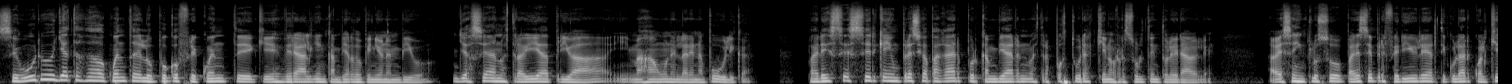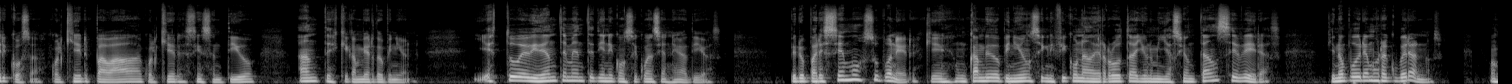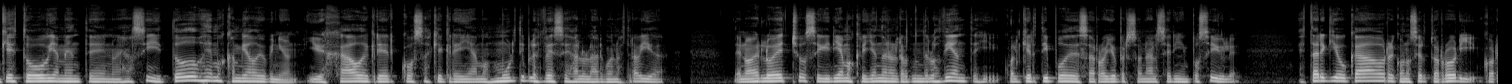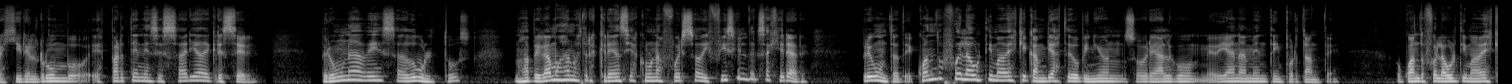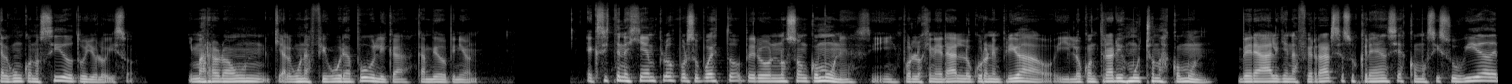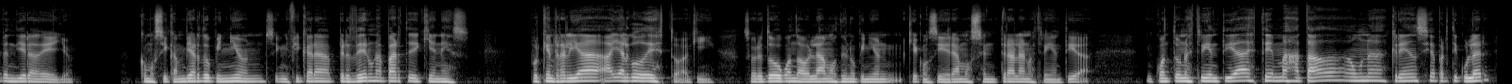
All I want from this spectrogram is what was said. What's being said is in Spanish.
Seguro ya te has dado cuenta de lo poco frecuente que es ver a alguien cambiar de opinión en vivo, ya sea en nuestra vida privada y más aún en la arena pública. Parece ser que hay un precio a pagar por cambiar nuestras posturas que nos resulta intolerable. A veces incluso parece preferible articular cualquier cosa, cualquier pavada, cualquier sinsentido, antes que cambiar de opinión. Y esto evidentemente tiene consecuencias negativas. Pero parecemos suponer que un cambio de opinión significa una derrota y una humillación tan severas que no podremos recuperarnos. Aunque esto obviamente no es así, todos hemos cambiado de opinión y dejado de creer cosas que creíamos múltiples veces a lo largo de nuestra vida. De no haberlo hecho, seguiríamos creyendo en el ratón de los dientes y cualquier tipo de desarrollo personal sería imposible. Estar equivocado, reconocer tu error y corregir el rumbo es parte necesaria de crecer. Pero una vez adultos, nos apegamos a nuestras creencias con una fuerza difícil de exagerar. Pregúntate, ¿cuándo fue la última vez que cambiaste de opinión sobre algo medianamente importante? ¿O cuándo fue la última vez que algún conocido tuyo lo hizo? Y más raro aún que alguna figura pública cambió de opinión. Existen ejemplos, por supuesto, pero no son comunes, y por lo general lo ocurren en privado, y lo contrario es mucho más común, ver a alguien aferrarse a sus creencias como si su vida dependiera de ello, como si cambiar de opinión significara perder una parte de quién es, porque en realidad hay algo de esto aquí, sobre todo cuando hablamos de una opinión que consideramos central a nuestra identidad, en cuanto nuestra identidad esté más atada a una creencia particular,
